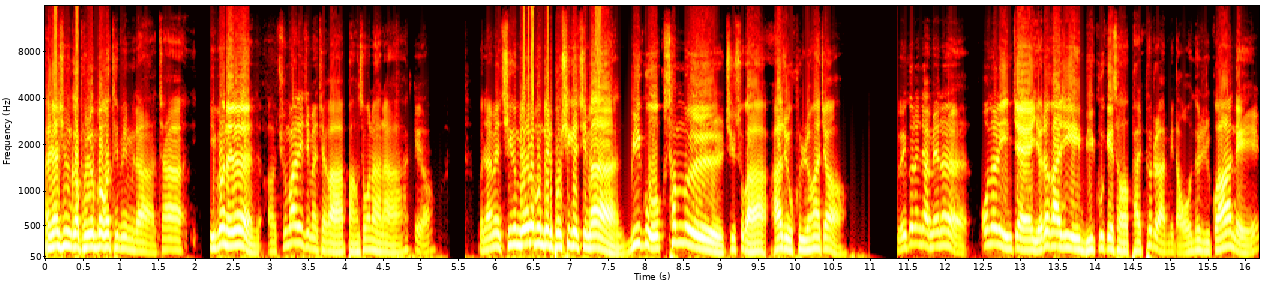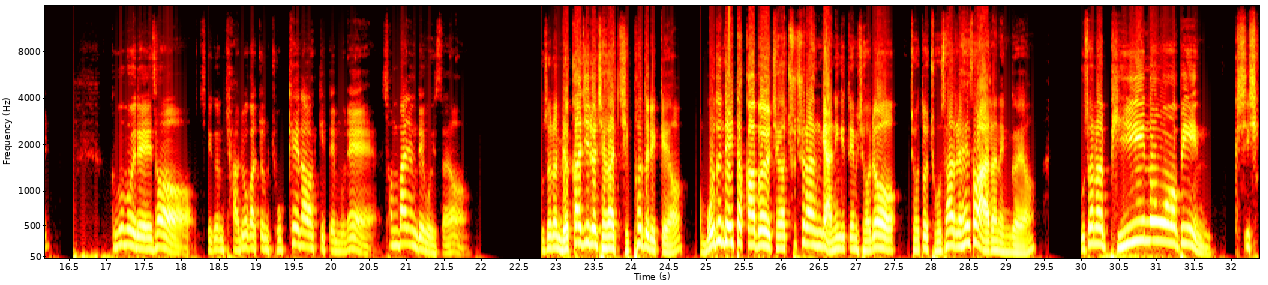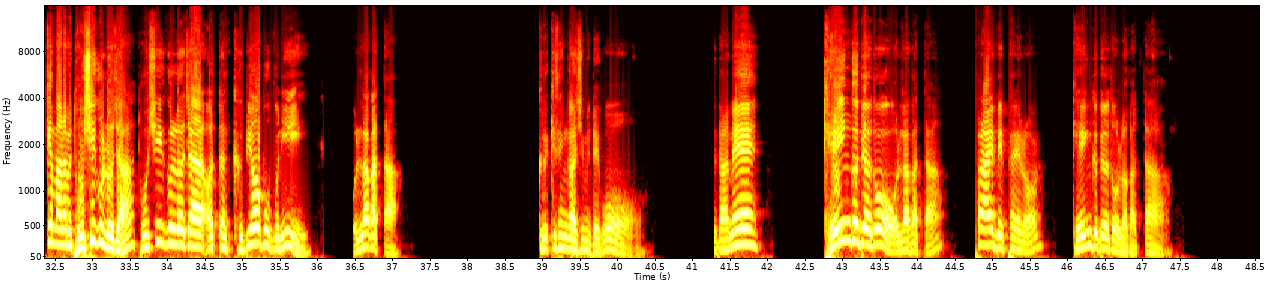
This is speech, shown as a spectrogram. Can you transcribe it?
안녕하십니까 불륜버거TV입니다. 자 이번에는 어, 주말이지만 제가 방송을 하나 할게요. 뭐냐면 지금 여러분들이 보시겠지만 미국 선물 지수가 아주 훌륭하죠. 왜 그러냐면은 오늘 이제 여러 가지 미국에서 발표를 합니다. 오늘과 내일. 그 부분에 대해서 지금 자료가 좀 좋게 나왔기 때문에 선반영되고 있어요. 우선은 몇 가지를 제가 짚어 드릴게요. 모든 데이터 값을 제가 추출하는 게 아니기 때문에 저도, 저도 조사를 해서 알아낸 거예요. 우선은 비농업인 시- 쉽게 말하면 도시근로자, 도시근로자 어떤 급여 부분이 올라갔다. 그렇게 생각하시면 되고 그 다음에 개인급여도 올라갔다. 프라이빗 페이롤 개인급여도 올라갔다.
